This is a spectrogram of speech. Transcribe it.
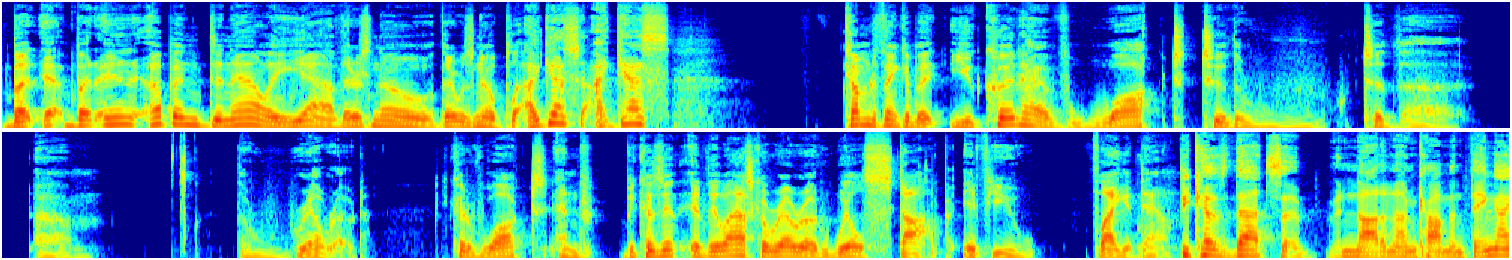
But but in, up in Denali, yeah, there's no there was no pla I guess I guess come to think of it, you could have walked to the to the um the railroad. You could have walked and because it, the Alaska Railroad will stop if you flag it down. because that's a, not an uncommon thing. I,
